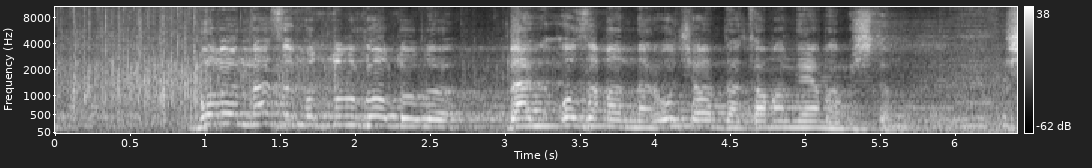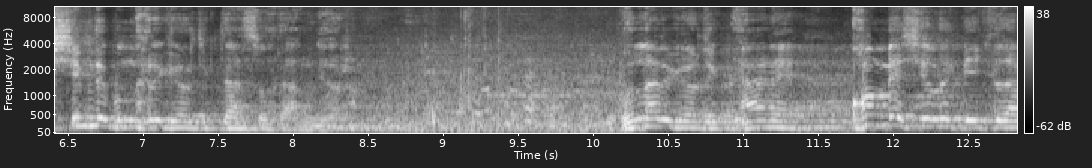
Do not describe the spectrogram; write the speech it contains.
bunun nasıl mutluluk olduğunu ben o zamanlar o çağda tam anlayamamıştım. Şimdi bunları gördükten sonra anlıyorum. Bunları gördük. Yani 15 yıllık bir iktidar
